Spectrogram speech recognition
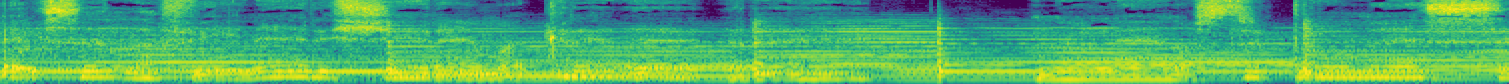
E se alla fine riusciremo a credere nelle nostre promesse,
